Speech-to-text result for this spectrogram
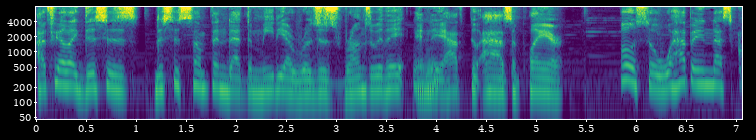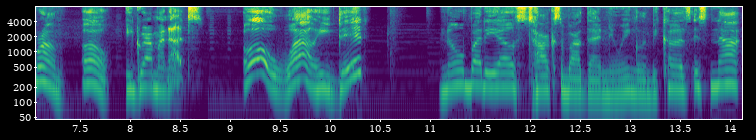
I feel like this is this is something that the media just runs with it, and they mm-hmm. have to ask a player, "Oh, so what happened in that scrum? Oh, he grabbed my nuts. Oh, wow, he did." Nobody else talks about that in New England because it's not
